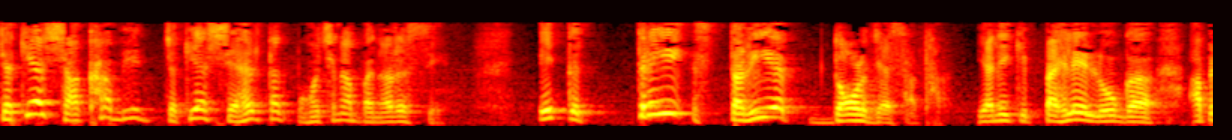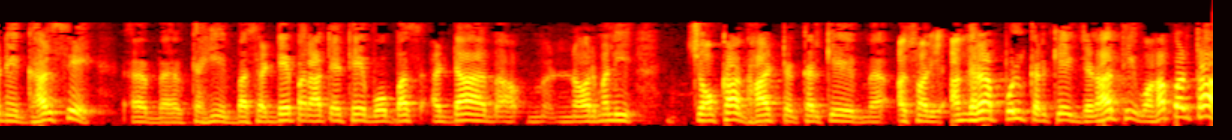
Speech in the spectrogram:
चकिया शाखा में, चकिया शहर तक पहुँचना बनारस से एक त्रिस्तरीय दौड़ जैसा था। यानी कि पहले लोग अपने घर से कहीं बस अड्डे पर आते थे, वो बस अड्डा नॉर्मली चौका घाट करके सॉरी, अंधरा पुल करके एक जगह थी, वहाँ पर था।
